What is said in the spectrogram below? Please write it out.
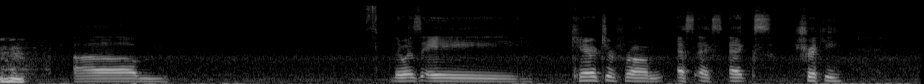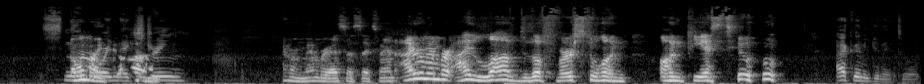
Mhm. Um, there was a character from SSX Tricky, Oh Snowboarding God. Extreme. I remember SSX man. I remember I loved the first one on PS2. I couldn't get into it.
